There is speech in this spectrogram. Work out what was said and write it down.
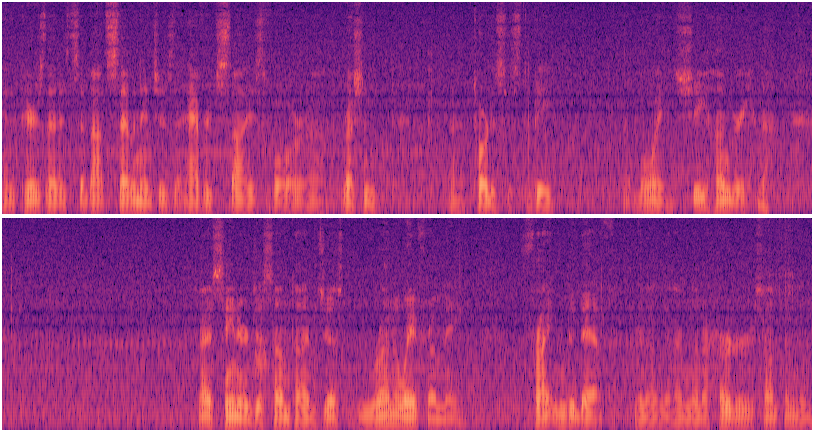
it appears that it's about seven inches the average size for uh, Russian uh, tortoises to be. But boy is she hungry. I've seen her just sometimes just run away from me frightened to death you know that I'm gonna hurt her or something and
